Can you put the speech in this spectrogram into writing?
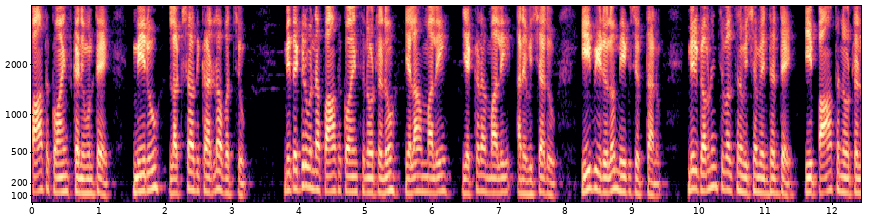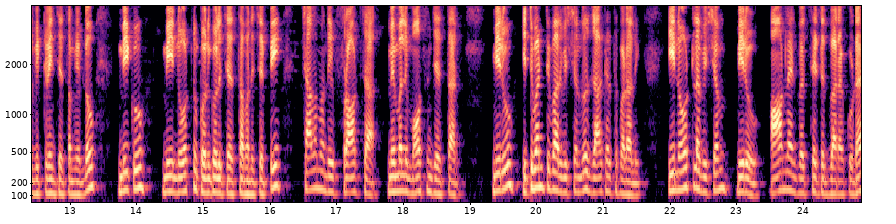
పాత కాయిన్స్ కానీ ఉంటే మీరు లక్షాధికారులు అవ్వచ్చు. మీ దగ్గర ఉన్న పాత కాయిన్స్ నోట్లను ఎలా అమ్మాలి ఎక్కడ అమ్మాలి అనే విషయాలు ఈ వీడియోలో మీకు చెప్తాను. మీరు గమనించవలసిన విషయం ఏంటంటే ఈ పాత నోట్లను విక్రయించే సమయంలో మీకు మీ నోట్ను కొనుగోలు చేస్తామని చెప్పి చాలామంది ఫ్రాడ్స్ మిమ్మల్ని మోసం చేస్తారు. మీరు ఇటువంటి వారి విషయంలో జాగ్రత్త పడాలి. ఈ నోట్ల విషయం మీరు ఆన్లైన్ వెబ్సైట్ ద్వారా కూడా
